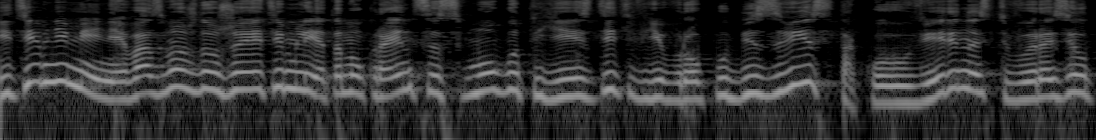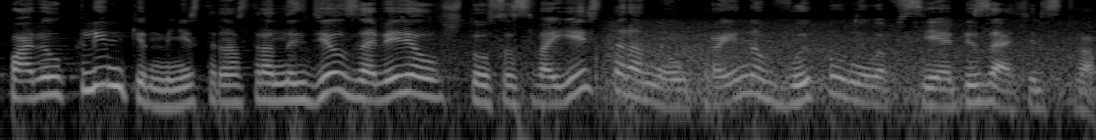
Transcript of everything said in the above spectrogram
И тем не менее, возможно, уже этим летом украинцы смогут ездить в Европу без виз. Такую уверенность выразил Павел Климкин. Министр иностранных дел заверил, что со своей стороны Украина выполнила все обязательства.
